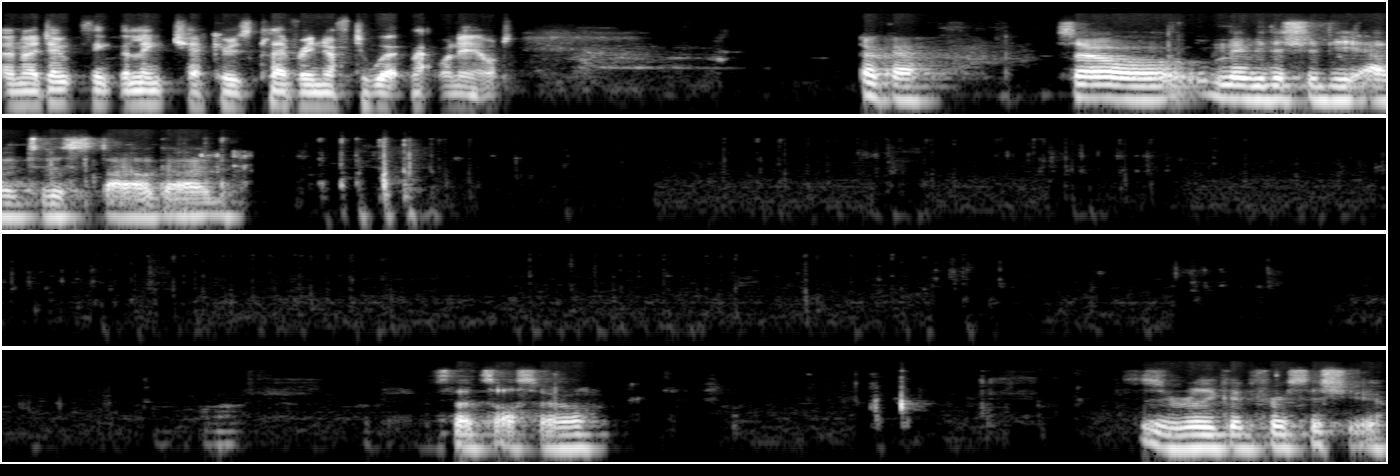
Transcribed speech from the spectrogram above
and I don't think the link checker is clever enough to work that one out. Okay, so maybe this should be added to the style guide. So that's also, this is a really good first issue.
